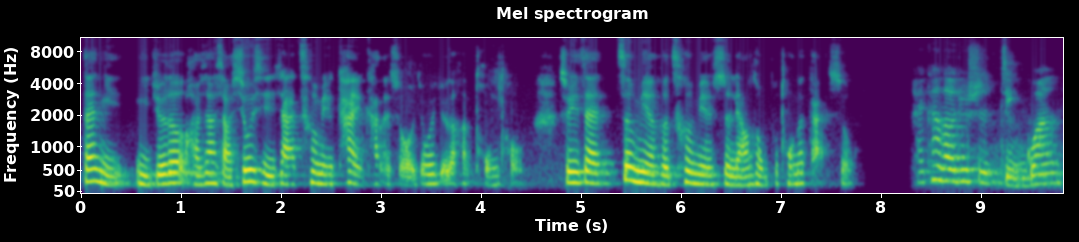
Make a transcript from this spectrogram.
但你你觉得好像想休息一下，侧面看一看的时候，就会觉得很通透。所以在正面和侧面是两种不同的感受。还看到就是景观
